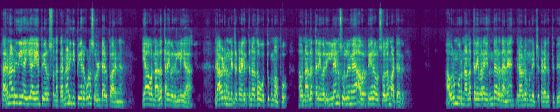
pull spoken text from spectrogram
கருணாநிதி ஐயா ஏன் பேரை சொன்ன கருணாநிதி பேரை கூட சொல்லிட்டாரு பாருங்க. ஏன் அவர் நல்ல தலைவர் இல்லையா? திராவிட முன்னேற்ற கழகத்தினால தான் ஒத்துக்கணும் அப்போ. அவர் நல்ல தலைவர் இல்லைன்னு சொல்லுங்க அவர் பேர் அவர் சொல்ல மாட்டாரு. அவரும் ஒரு நல்ல தலைவரா இருந்தாரு தானே திராவிட முன்னேற்ற கழகத்துக்கு?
